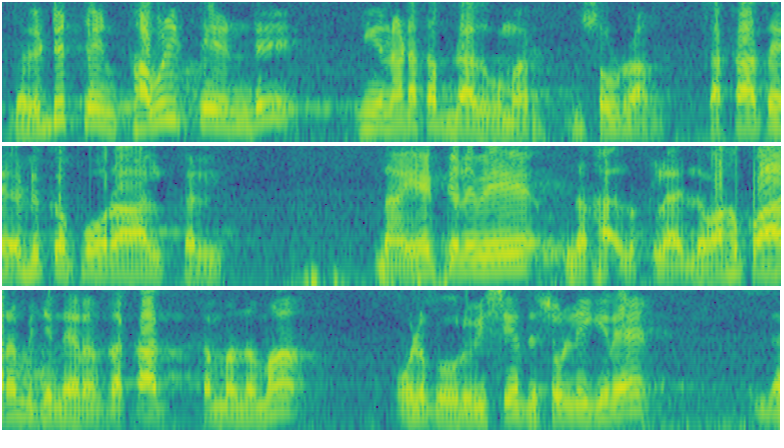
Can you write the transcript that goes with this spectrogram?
இந்த எடுத்தேன் கவிழ்த்தேன்ட்டு நீங்கள் நடக்கப்படாது உமர். சொல்கிறாங்க சக்காத்தை எடுக்க போகிற ஆட்கள். நான் ஏற்கனவே இந்த இந்த வகுப்பு ஆரம்பித்த நேரம் சக்காத் சம்மந்தமாக உங்களுக்கு ஒரு விஷயத்தை சொல்லிக்கிறேன். இந்த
